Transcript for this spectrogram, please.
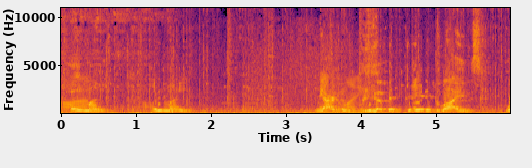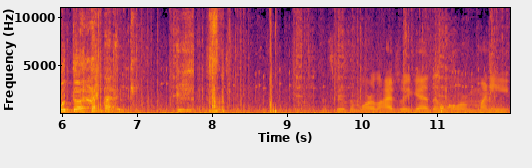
Uh, money. Pay money. We are Pay money? we have been gaining lives. What the heck? That's because the more lives we get, the more money.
